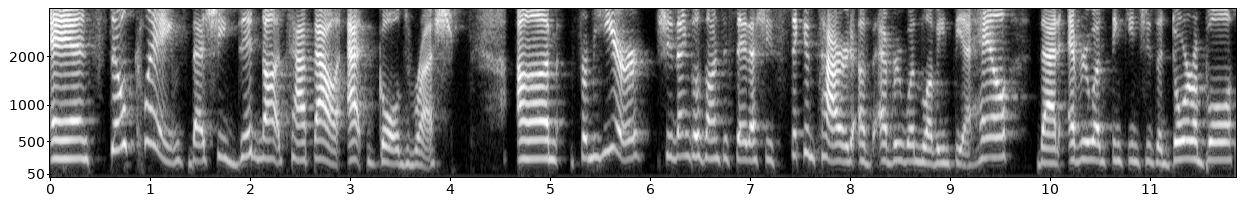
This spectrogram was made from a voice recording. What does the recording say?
and still claims that she did not tap out at Gold Rush. Um, from here, she then goes on to say that she's sick and tired of everyone loving Thea Hale, that everyone thinking she's adorable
